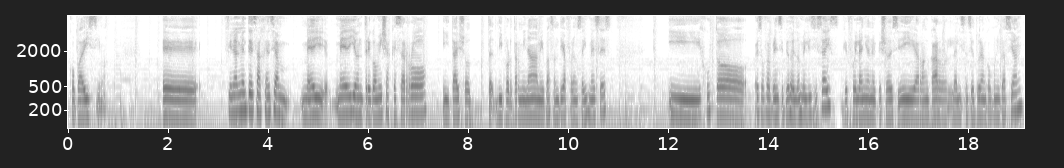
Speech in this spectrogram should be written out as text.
copadísima. Eh, finalmente esa agencia medio, medio, entre comillas que cerró y tal, yo di por terminada mi pasantía, fueron seis meses. Y justo eso fue a principios del 2016, que fue el año en el que yo decidí arrancar la licenciatura en comunicación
